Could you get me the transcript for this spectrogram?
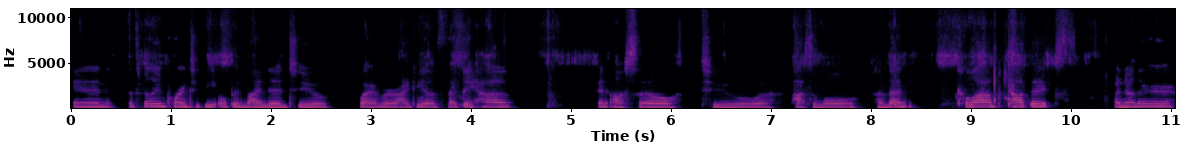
And it's really important to be open minded to whatever ideas that they have and also to possible event collab topics. Another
